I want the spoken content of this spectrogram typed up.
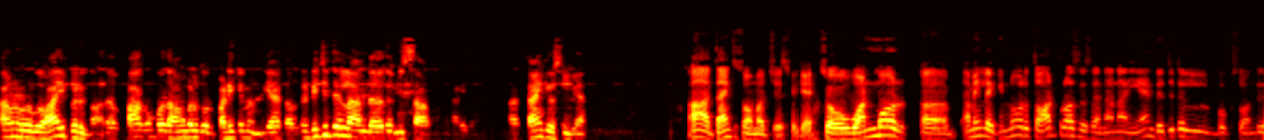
அவங்களுக்கு ஒரு வாய்ப்பு இருக்கும். அதை பார்க்கும்போது அவங்களுக்கு ஒரு படிக்கணும் ஏக்கம் டிஜிட்டல் அந்த இது மிஸ் ஆகும் நினைக்கிறேன். Thank you Sylvia ah thank you so much SVK so one more I mean like இன்னொரு தாட் ப்ராசஸ் என்னன்னா ஏன் டிஜிட்டல் புக்ஸ் வந்து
